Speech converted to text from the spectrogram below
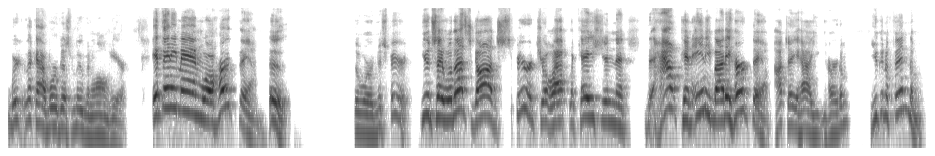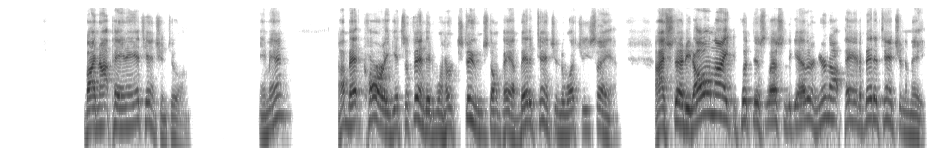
We're, look how we're just moving along here. If any man will hurt them, who? The word and the spirit. You'd say, well, that's God's spiritual application. And how can anybody hurt them? I'll tell you how you can hurt them. You can offend them by not paying any attention to them. Amen. I bet Carly gets offended when her students don't pay a bit of attention to what she's saying. I studied all night to put this lesson together, and you're not paying a bit attention to me.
